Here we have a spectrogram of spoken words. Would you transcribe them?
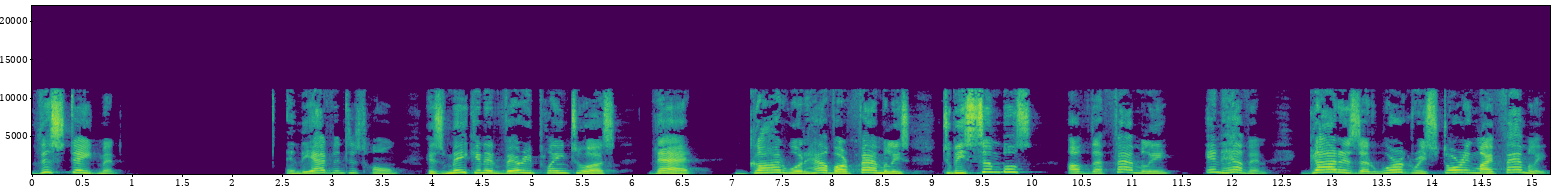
This statement in the Adventist home is making it very plain to us that God would have our families to be symbols of the family in heaven. God is at work restoring my family.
